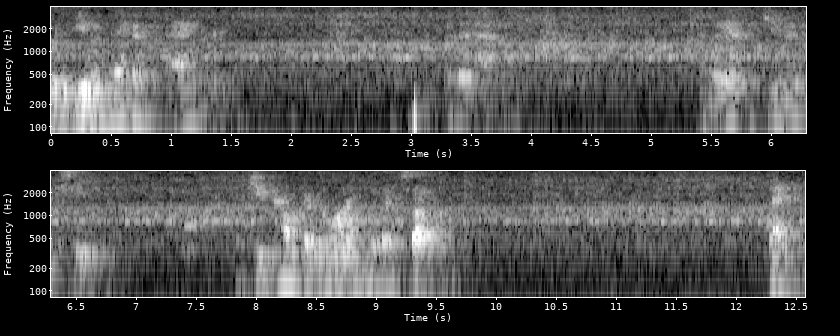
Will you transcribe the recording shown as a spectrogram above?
would even make us angry. But it happens. And we ask that you intercede, that you comfort the ones that are suffering. Thank you.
